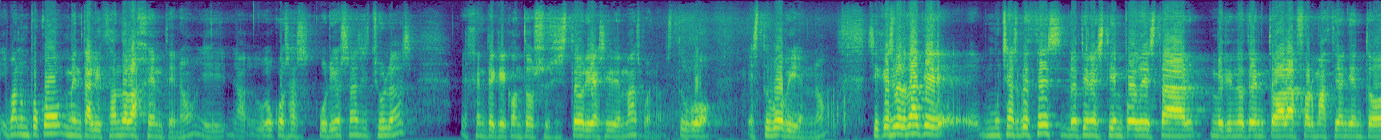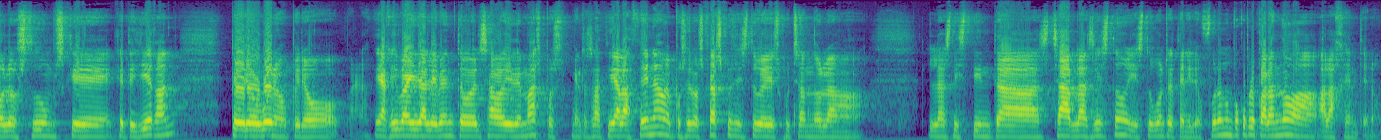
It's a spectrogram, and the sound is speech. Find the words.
iban un poco mentalizando a la gente, ¿no? Y hubo cosas curiosas y chulas, de gente que contó sus historias y demás, bueno, estuvo, estuvo bien, ¿no? Sí que es verdad que muchas veces no tienes tiempo de estar metiéndote en toda la formación y en todos los zooms que, te llegan, pero bueno, pero ya que iba a ir al evento el sábado y demás, pues mientras hacía la cena me puse los cascos y estuve escuchando la, las distintas charlas y esto, y estuvo entretenido. Fueron un poco preparando a, la gente, ¿no?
